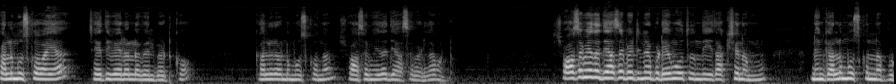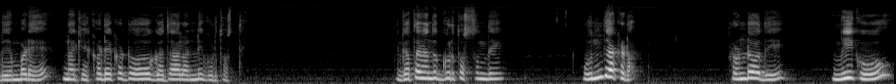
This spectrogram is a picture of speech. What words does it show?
కళ్ళు మూసుకోవయ్యా చేతి వేలల్లో వేలు పెట్టుకో. కళ్ళు రెండు మూసుకుందాం శ్వాస మీద ధ్యాస పెడదాం అంటాం. శ్వాస మీద ధ్యాస పెట్టినప్పుడు ఏమవుతుంది? తక్షణం నేను కళ్ళు మూసుకున్నప్పుడు ఎంబడే నాకు ఎక్కడెక్కడో గతాలన్నీ గుర్తొస్తాయి. గతం ఎందుకు గుర్తొస్తుంది? ఉంది అక్కడ. రెండవది మీకు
